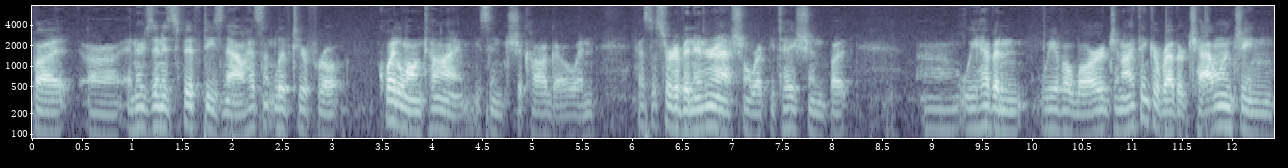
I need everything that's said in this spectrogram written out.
but uh, and who's in his 50s now, hasn't lived here for a, quite a long time. He's in Chicago and has a sort of an international reputation. But uh, we have an we have a large and I think a rather challenging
